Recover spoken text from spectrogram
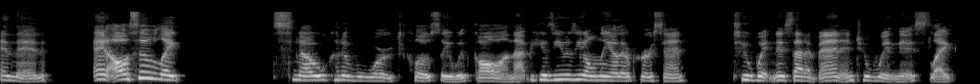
And then and also like Snow could have worked closely with Gaul on that because he was the only other person to witness that event and to witness like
